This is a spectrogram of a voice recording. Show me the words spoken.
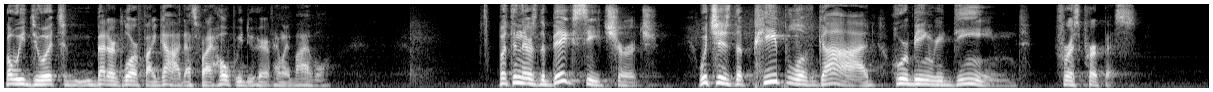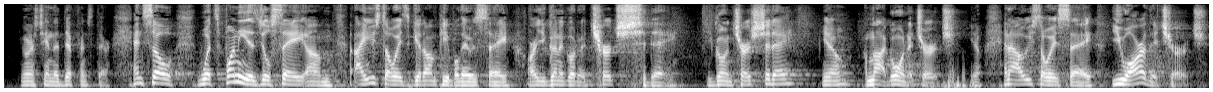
But we do it to better glorify God. That's what I hope we do here at Family Bible. But then there's the big C church, which is the people of God who are being redeemed for his purpose. You understand the difference there? And so, what's funny is you'll say, um, I used to always get on people, they would say, Are you going to go to church today? You going to church today? You know, I'm not going to church. You know, and I used to always say, You are the church.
